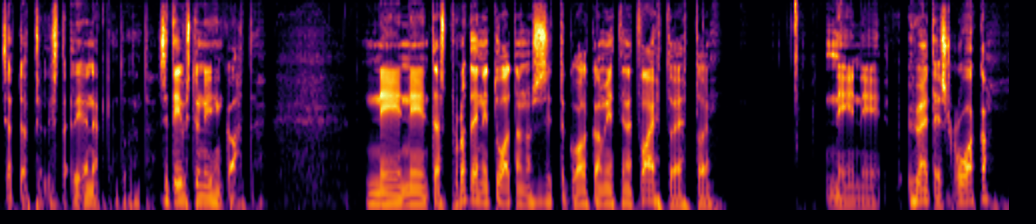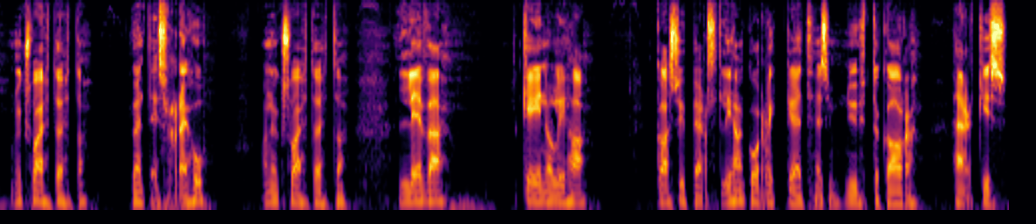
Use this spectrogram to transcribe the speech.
sieltä töpselistä, eli energiantuotanto. Se tiivistyy niihin kahteen. Niin, niin tässä proteiinituotannossa sitten, kun alkaa miettiä näitä vaihtoehtoja, niin, niin hyönteisruoka on yksi vaihtoehto, hyönteisrehu on yksi vaihtoehto, levä, keinoliha, kasviperäiset lihankorvikkeet, esimerkiksi nyhtökaura, härkis,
